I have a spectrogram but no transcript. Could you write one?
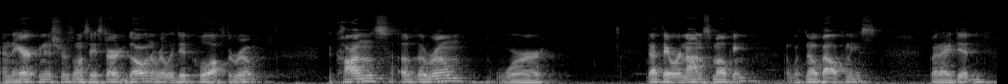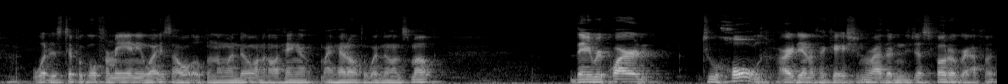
and the air conditioners, once they started going, it really did cool off the room. The cons of the room were that they were non-smoking with no balconies, but I did what is typical for me anyways. I will open the window and I'll hang out my head out the window and smoke. They required to hold our identification rather than just photograph it,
